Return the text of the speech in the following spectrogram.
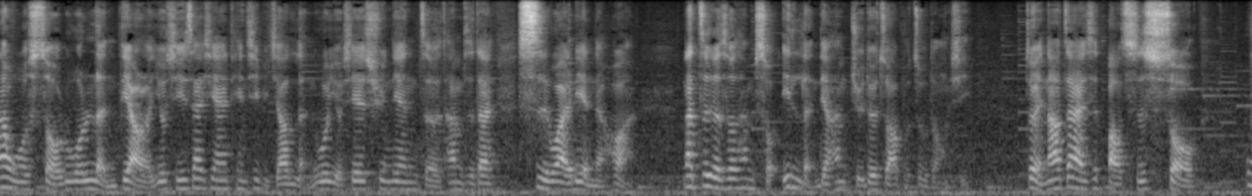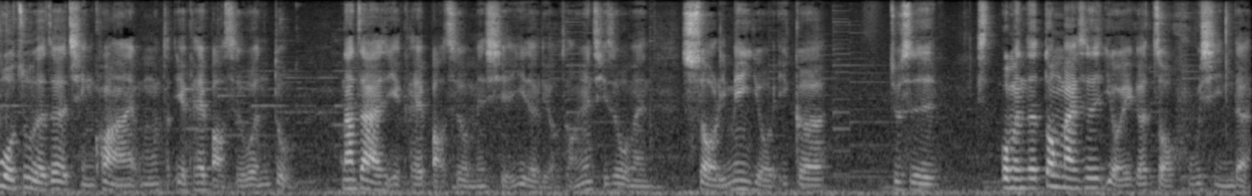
那我手如果冷掉了，尤其是在现在天气比较冷，如果有些训练者他们是在室外练的话，那这个时候他们手一冷掉，他们绝对抓不住东西。对，然后再来是保持手握住的这个情况啊，我们也可以保持温度。那再来也可以保持我们血液的流通，因为其实我们手里面有一个，就是我们的动脉是有一个走弧形的，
